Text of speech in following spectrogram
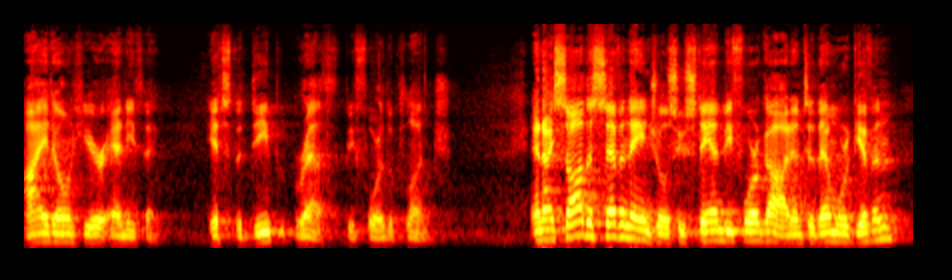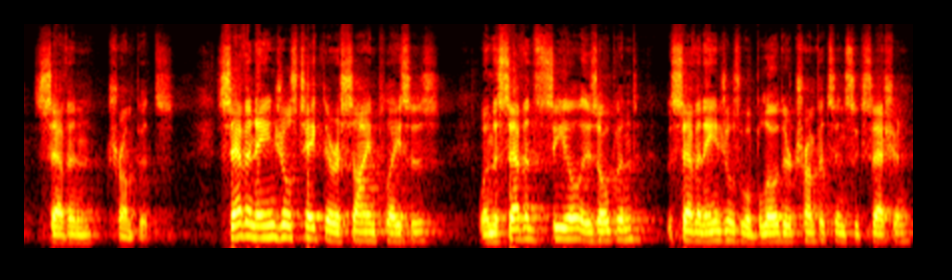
I don't hear anything. It's the deep breath before the plunge. And I saw the seven angels who stand before God, and to them were given seven trumpets. Seven angels take their assigned places. When the seventh seal is opened, the seven angels will blow their trumpets in succession.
